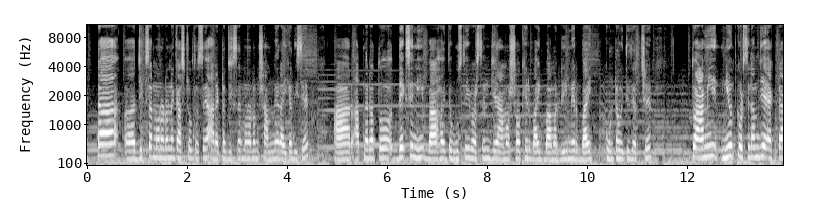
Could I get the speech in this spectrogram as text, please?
একটা জিক্সার মনোটনে কাজ চলতেছে, আর একটা জিক্সার মনোটন সামনে রাইখা দিছে। আর আপনারা তো দেখছেনই বা হয়তো বুঝতেই পারছেন যে আমার শখের বাইক বা আমার ড্রিমের বাইক কোনটা হইতে যাচ্ছে। তো আমি নিয়ত করছিলাম যে একটা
